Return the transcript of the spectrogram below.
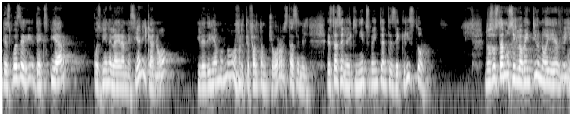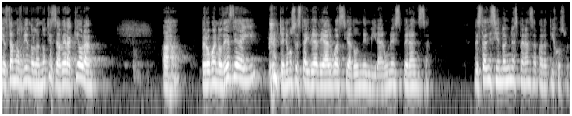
después de, expiar, pues viene la era mesiánica, ¿no? Y le diríamos, no, hombre, te falta un chorro, estás en el, estás en el 520 antes de Cristo. Nosotros estamos siglo XXI y, y estamos viendo las noticias a ver a qué hora Ajá. Pero bueno, desde ahí tenemos esta idea de algo hacia dónde mirar, una esperanza. Le está diciendo, hay una esperanza para ti, Josué.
